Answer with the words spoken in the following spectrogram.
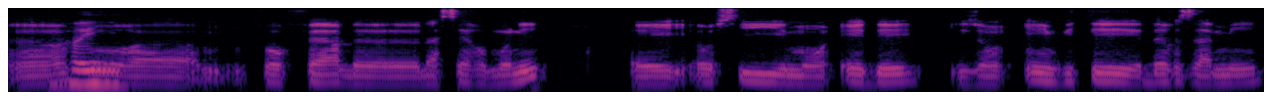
euh, pour, euh, pour faire le, la cérémonie. Et aussi, ils m'ont aidé. Ils ont invité leurs amis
